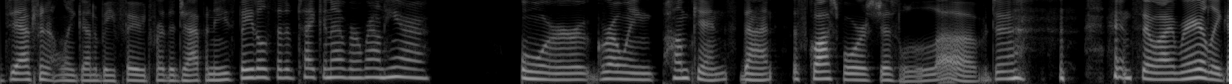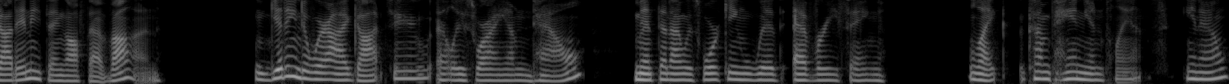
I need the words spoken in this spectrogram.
definitely going to be food for the Japanese beetles that have taken over around here. Or growing pumpkins that the squash borers just loved. and so I rarely got anything off that vine getting to where I got to, at least where I am now, meant that I was working with everything like companion plants, you know,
